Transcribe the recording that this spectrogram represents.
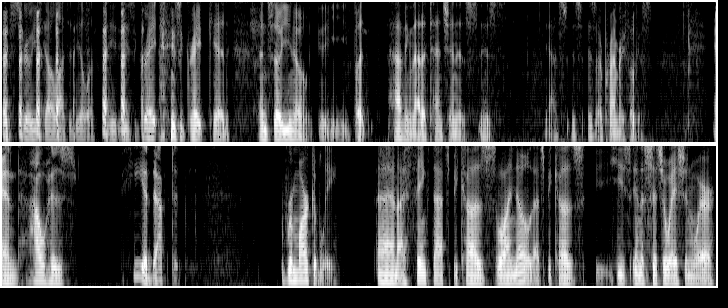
It's true. He's got a lot to deal with. He, he's a great. He's a great kid, and so you know, but having that attention is is yeah is, is, is our primary focus. And how has he adapted? Remarkably, and I think that's because well, I know that's because he's in a situation where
